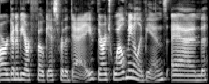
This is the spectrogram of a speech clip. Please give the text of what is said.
are going to be our focus for the day. There are 12 main Olympians, and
